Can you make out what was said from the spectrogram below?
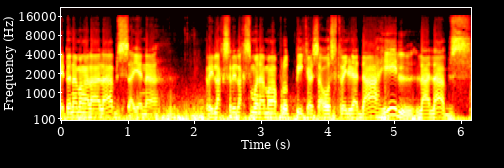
Ito na mga lalabs, ayan na. Relax relax muna mga fruit picker sa Australia dahil lalabs.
